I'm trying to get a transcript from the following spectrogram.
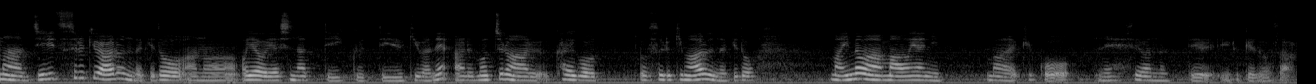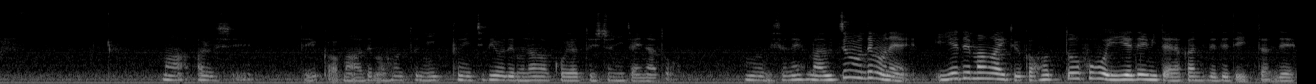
まあ自立する気はあるんだけどあの親を養っていくっていう気はねある。もちろんある。介護をする気もあるんだけど、まあ、今はまあ親に、まあ、結構ね世話になっているけどさまああるしっていうかまあでも本当に1分1秒でも長く親と一緒にいたいなと。思うんですよね。まあうちもでもね家出まがいというかほんとほぼ家出みたいな感じで出て行ったんで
